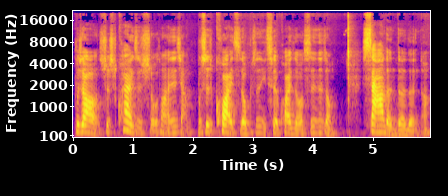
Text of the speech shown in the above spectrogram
不知道是刽子手，突然间讲不是筷子哦，不是你吃的筷子哦，是那种杀人的人啊。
